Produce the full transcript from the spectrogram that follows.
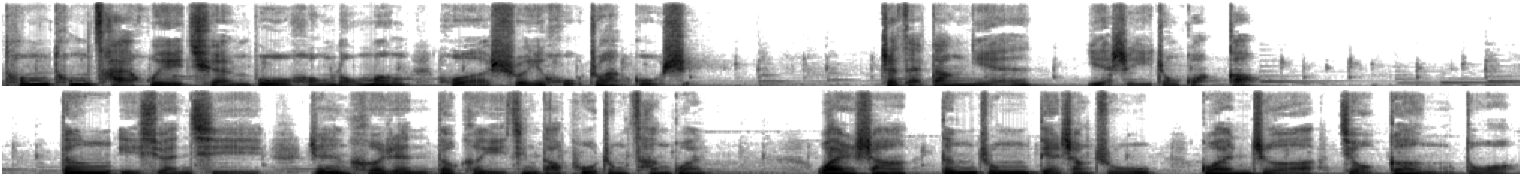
通通彩绘全部《红楼梦》或《水浒传》故事。这在当年也是一种广告。灯一悬起，任何人都可以进到铺中参观。晚上灯中点上烛，观者就更多。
